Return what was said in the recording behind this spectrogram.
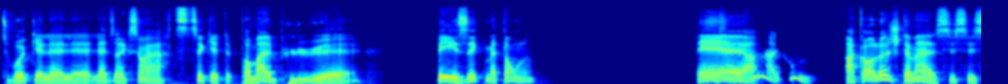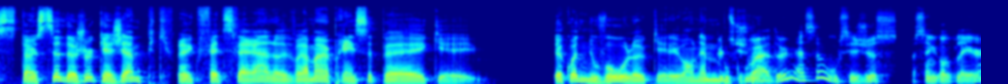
Tu vois que le- le- la direction artistique est pas mal plus euh, basic, mettons. Là. Mais euh, cool. encore là, justement, c'est- un style de jeu que j'aime fait, qui fait différent. là. Vraiment un principe euh, que. De quoi de nouveau là, qu'on aime beaucoup. jouer là? à deux à ça ou c'est juste un single player?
